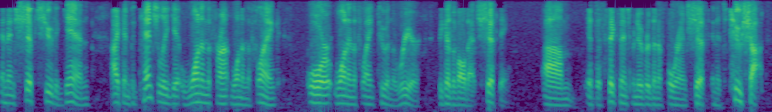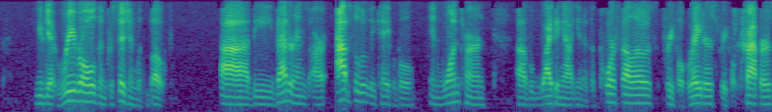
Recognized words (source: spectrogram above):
and then shift, shoot again, I can potentially get one in the front, one in the flank, or one in the flank, two in the rear because of all that shifting. Um, it's a six-inch maneuver, then a four-inch shift, and it's two shots. You get re-rolls and precision with both. Uh, the veterans are absolutely capable in one turn of wiping out units of poor fellows, free folk raiders, free folk trappers,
